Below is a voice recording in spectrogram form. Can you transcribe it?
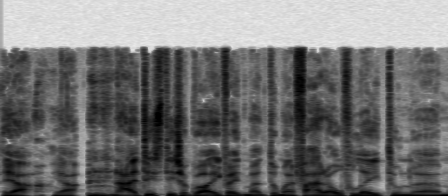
Ja, ja. nou, het is, het is ook wel. Ik weet, maar toen mijn vader overleed, toen. ehm,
